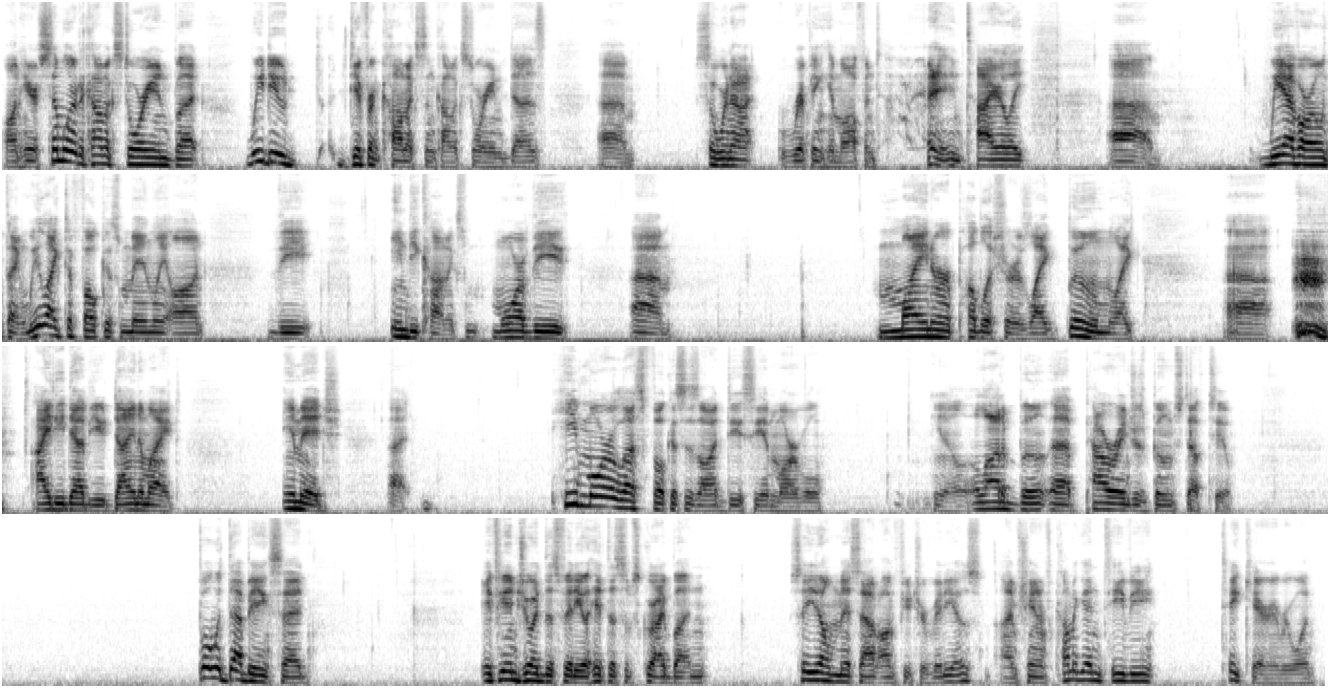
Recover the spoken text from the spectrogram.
on here, similar to Comicstorian, but we do different comics than Comicstorian does. Um, so we're not ripping him off ent- entirely. Um, we have our own thing. We like to focus mainly on the indie comics, more of the um, minor publishers like Boom, like uh, IDW, Dynamite, Image, uh, he more or less focuses on DC and Marvel. You know, a lot of boom, uh, Power Rangers boom stuff too. But with that being said, if you enjoyed this video, hit the subscribe button so you don't miss out on future videos. I'm Shannon from Comicgeddon TV. Take care, everyone.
